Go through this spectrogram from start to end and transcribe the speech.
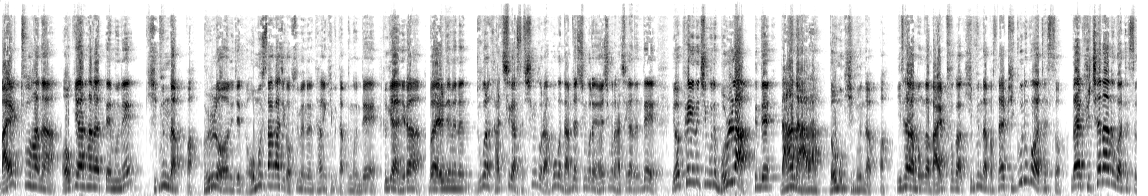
말투 하나, 억양 하나 때문에 기분 나빠. 물론 이제 너무 싸가지가 없으면은 당연히 기분 나쁜 건데 그게 아니라 뭐 예를 들면은 누구랑 같이 갔어 친구랑 혹은 남자친구랑 여자친구랑 같이 갔는데 옆에 있는 친구는 몰라. 근데 난 알아. 너무 기분 나빠. 이 사람 뭔가 말투가 기분 나빠서 날 비꼬는 것 같았어. 날 귀찮아하는 것 같았어.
